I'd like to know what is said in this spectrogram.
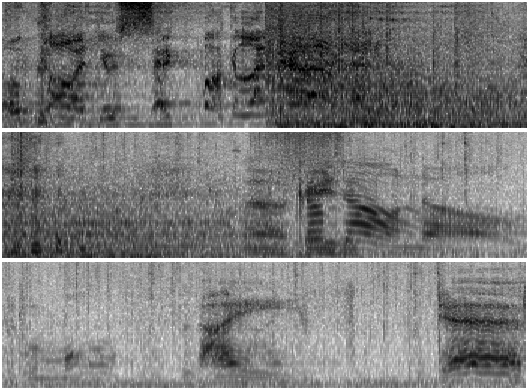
Oh God, you sick fuck! Let me out. Oh, crazy. down now, little more. Life, death.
